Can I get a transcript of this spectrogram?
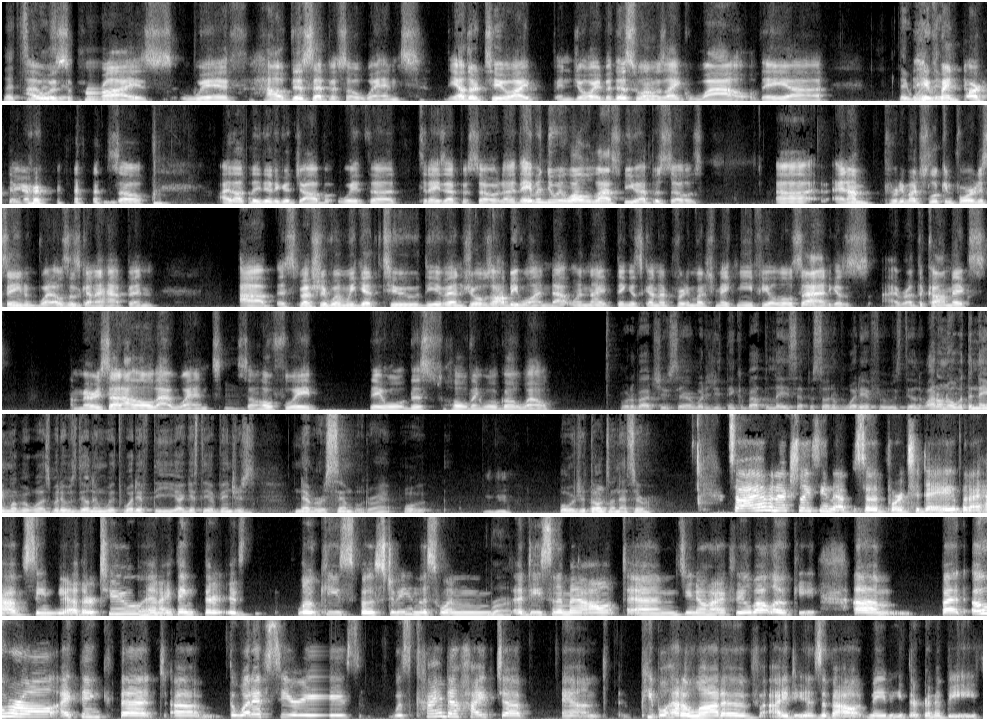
Let's. I let's was surprised with how this episode went. The other two I enjoyed, but this one was like, wow. They uh they went, they went dark there. so I thought they did a good job with uh, today's episode. Uh, they've been doing well the last few episodes, uh, and I'm pretty much looking forward to seeing what else is going to happen. Uh, especially when we get to the eventual zombie one. That one I think is going to pretty much make me feel a little sad because I read the comics. I'm very sad how all that went. Mm-hmm. So hopefully they will this whole thing will go well. What about you, Sarah? What did you think about the latest episode of What If it was dealing? I don't know what the name of it was, but it was dealing with what if the I guess the Avengers never assembled, right? What, mm-hmm. what were your thoughts mm-hmm. on that, Sarah? So I haven't actually seen the episode for today, but I have seen the other 2 mm-hmm. and I think there is Loki's supposed to be in this one right. a decent amount, and you know how I feel about Loki. Um, but overall, I think that um, the What If series was kind of hyped up and people had a lot of ideas about maybe they're going to be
